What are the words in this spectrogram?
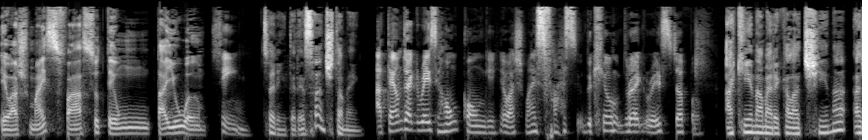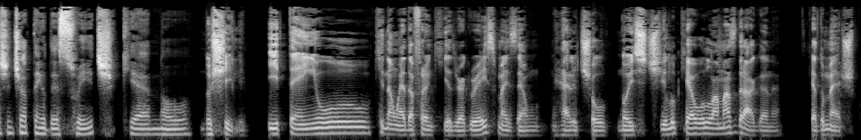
Eu acho mais fácil ter um Taiwan. Sim. Hum, seria interessante também. Até um Drag Race Hong Kong eu acho mais fácil do que um Drag Race Japão. Aqui na América Latina, a gente já tem o The Switch, que é no. do Chile. E tem o que não é da franquia Drag Race, mas é um reality show no estilo, que é o La Mas Draga, né? Que é do México.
